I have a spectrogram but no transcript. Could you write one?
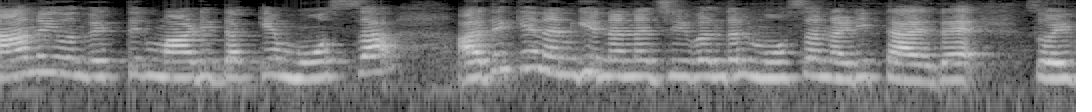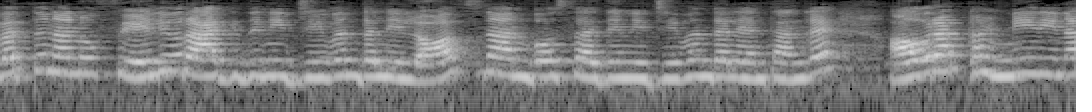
ನಾನು ಈ ಒಂದು ವ್ಯಕ್ತಿಗೆ ಮಾಡಿದ್ದಕ್ಕೆ ಮೋಸ. ಅದಕ್ಕೆ ನನಗೆ ನನ್ನ ಜೀವನದಲ್ಲಿ ಮೋಸ ನಡೀತಾ ಇದೆ. ಸೊ ಇವತ್ತು ನಾನು ಫೇಲ್ಯೂರ್ ಆಗಿದ್ದೀನಿ ಜೀವನದಲ್ಲಿ ಲಾಸ್ನ ಅನುಭವಿಸ್ತಾ ಇದ್ದೀನಿ ಜೀವನದಲ್ಲಿ ಅಂತಂದ್ರೆ ಅವರ ಕಣ್ಣೀರಿನ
